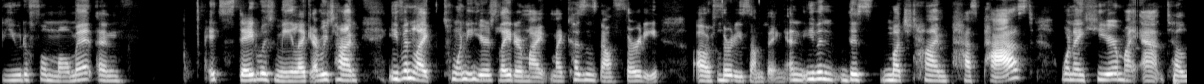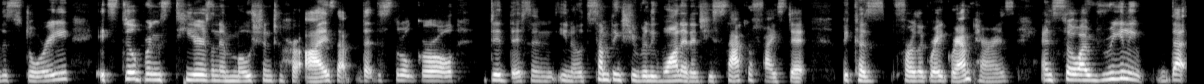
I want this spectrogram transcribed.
beautiful moment. And it stayed with me like every time even like 20 years later my my cousin's now 30 or 30 mm-hmm. something and even this much time has passed when i hear my aunt tell this story it still brings tears and emotion to her eyes that that this little girl did this and you know it's something she really wanted and she sacrificed it because for the great grandparents and so i really that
